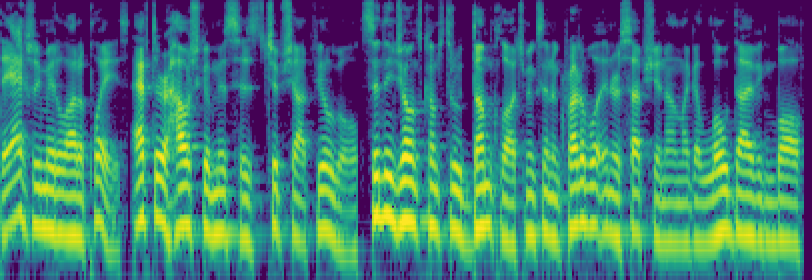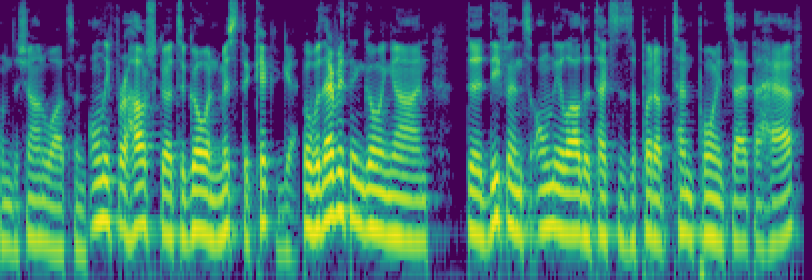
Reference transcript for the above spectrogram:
they actually made a lot of plays. After Hauschka missed his chip shot field goal, Sidney Jones comes through dumb clutch, makes an incredible interception on like a low diving ball from Deshaun Watson, only for Hauschka to go and miss the kick again. But with everything going on, the defense only allowed the Texans to put up 10 points at the half.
